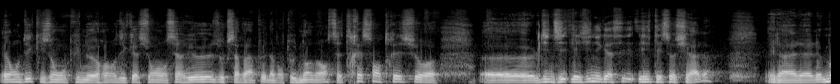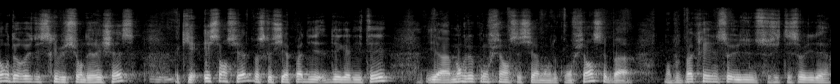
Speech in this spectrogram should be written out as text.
et on dit qu'ils n'ont aucune revendication sérieuse ou que ça va un peu n'importe où. Non, non, c'est très centré sur euh, les inégalités sociales et le manque de redistribution des richesses, qui est essentiel parce que s'il n'y a pas d'égalité, il y a un manque de confiance. Et s'il y a un manque de confiance, eh ben, on ne peut pas créer une, société solidaire.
